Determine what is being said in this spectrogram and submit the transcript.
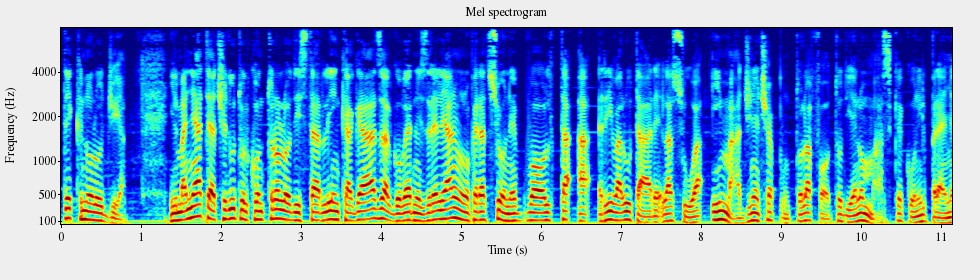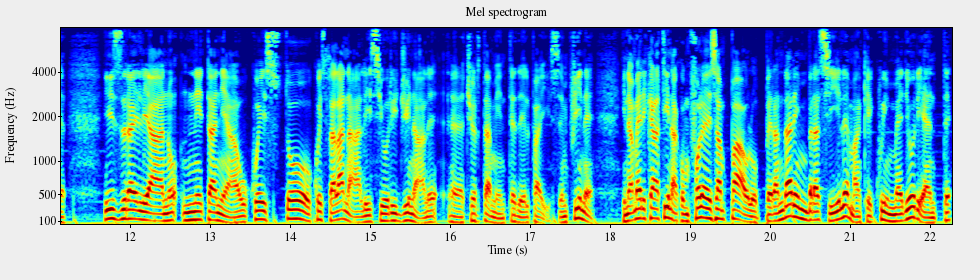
tecnologia. Il magnate ha ceduto il controllo di Starlink a Gaza al governo israeliano in un'operazione volta a rivalutare la sua immagine. C'è appunto la foto di Elon Musk con il premier israeliano Netanyahu. Questo, questa è l'analisi originale eh, certamente del paese. Infine, in America Latina con Foglia di San Paolo per andare in Brasile, ma anche qui in Medio Oriente,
